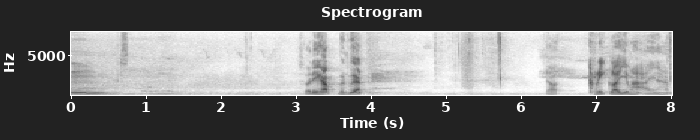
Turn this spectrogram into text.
อืมสวัสดีครับเพื่อนๆจะคลิกร้อยยี่ห้านะครับ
